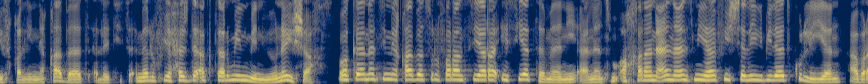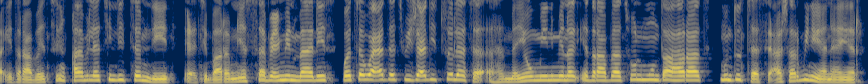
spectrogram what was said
وفقا للنقابات التي تأمل في حشد أكثر من مليوني شخص. وكانت النقابة الفرنسية الرئيسية الثماني أعلنت مؤخرا عن عزمها في شل البلاد كليا عبر إضرابات قابلة للتمديد. اعتبارا من السابع من مارس وتوعدت بجعل الثلاثاء أهم يوم من الإضرابات والمظاهرات منذ التاسع عشر من يناير.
